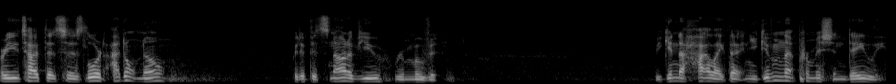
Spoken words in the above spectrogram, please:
Or are you the type that says, Lord, I don't know, but if it's not of you, remove it? Begin to highlight that, and you give them that permission daily.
